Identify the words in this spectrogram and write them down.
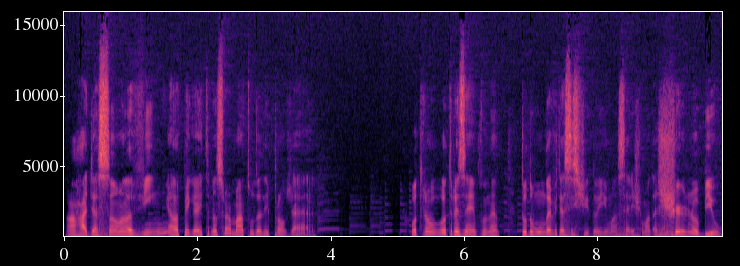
A radiação ela vir, ela pegar e transformar tudo ali, pronto, já era. Outro, outro exemplo, né? Todo mundo deve ter assistido aí uma série chamada Chernobyl,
